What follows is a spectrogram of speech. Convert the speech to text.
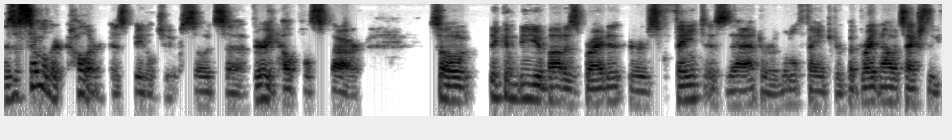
It's a similar color as Betelgeuse, so it's a very helpful star. So it can be about as bright or as faint as that, or a little fainter, but right now it's actually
